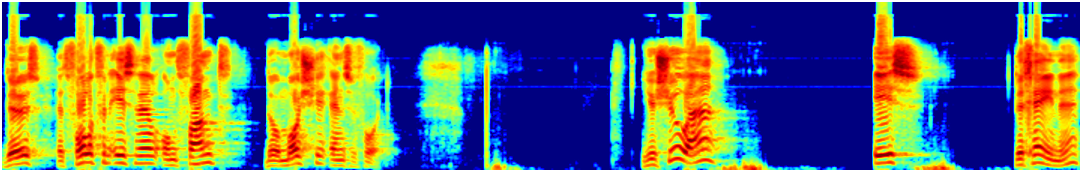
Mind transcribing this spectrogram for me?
Dus het volk van Israël ontvangt door Mosje enzovoort. Yeshua is degene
